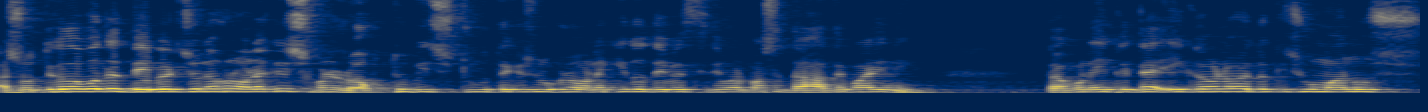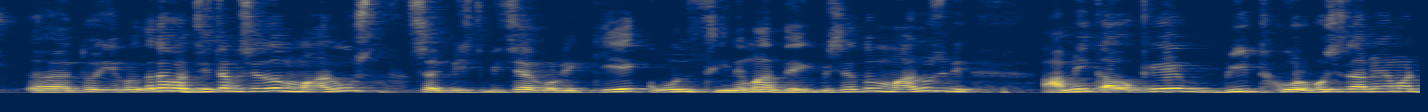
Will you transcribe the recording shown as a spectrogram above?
আর সত্যি কথা বলতে, দেবের জন্য এখন অনেকেই মানে রক্তবীজ টু থেকে শুরু করে অনেকেই তো দেবের সিনেমার পাশে দাঁড়াতে পারিনি। তখন এইটা এই কারণে হয়তো কিছু মানুষ হয়তো ইয়ে করে, দেখো যেটা, সেটা তো মানুষ বিচার করবে, কে কোন সিনেমা দেখবে, সেটা তো মানুষ আমি কাউকে বিট করব, সেটা আমি আমার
